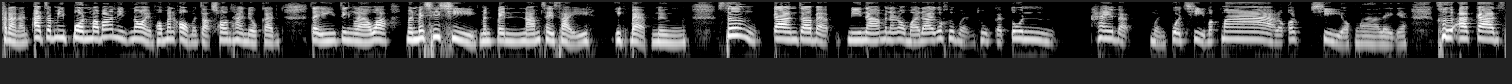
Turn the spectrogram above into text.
ขนาดนั้นอาจจะมีปนมาบ้างนิดหน่อยเพราะมันออกมาจากช่องทางเดียวกัน แต่จริงๆแล้วอะมันไม่ใช่ฉี่มันเป็นน้ำใสๆ อีกแบบหนึ่งซึ่งการจะแบบมีน้ำมันนั้นออกมาได้ก็คือเหมือนถูกกระตุ้นให้แบบเหมือนปวดฉี่มากๆ แล้วก็ฉี่ออกมาอะไรอย่างเงี้ย คืออาการส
